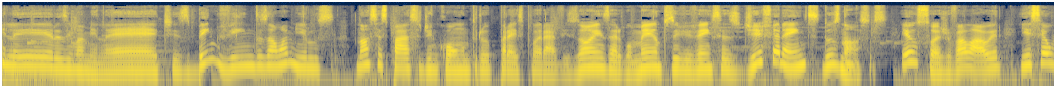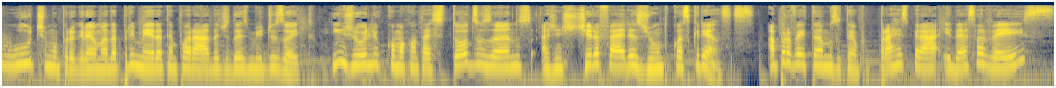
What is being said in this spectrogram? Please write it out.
Mamileiros e mamiletes, bem-vindos ao Mamilos, nosso espaço de encontro para explorar visões, argumentos e vivências diferentes dos nossos. Eu sou a Juva Lauer e esse é o último programa da primeira temporada de 2018. Em julho, como acontece todos os anos, a gente tira férias junto com as crianças. Aproveitamos o tempo para respirar e dessa vez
